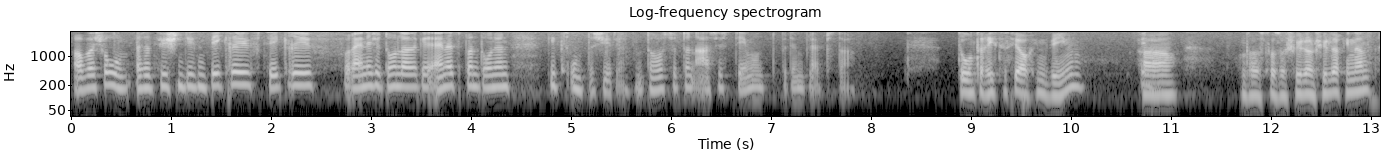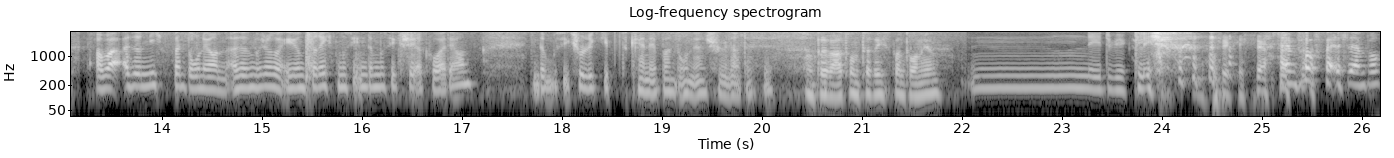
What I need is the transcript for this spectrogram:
aber schon, also zwischen diesem B-Griff, C-Griff, rheinische Tonlage, Einheitsbandonen gibt es Unterschiede. Und da hast du dann ein System und bei dem bleibst du da. Du unterrichtest ja auch in Wien. Ja. Äh, und hast also Schüler und Schülerinnen. Aber also nicht Bandoneon. Also ich muss schon sagen, ich unterrichte in der Musikschule Akkordeon. In der Musikschule gibt es keine Bandoneon-Schüler. Das ist. Und Privatunterricht Bandoneon? Nicht wirklich. Nicht wirklich, ja. einfach, weil es einfach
